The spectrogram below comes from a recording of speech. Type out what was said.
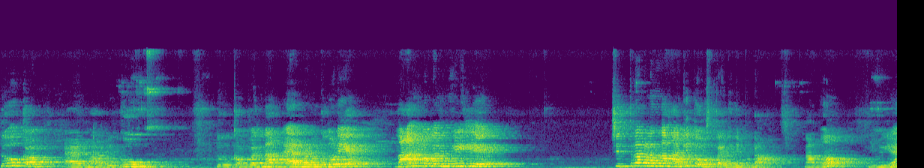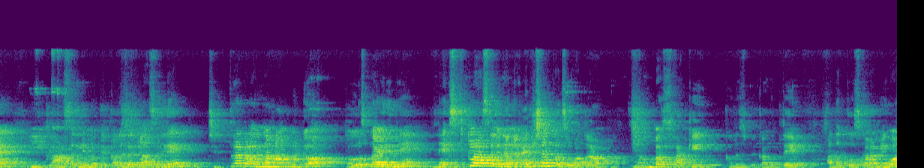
ಟೂ ಕಪ್ ಆ್ಯಡ್ ಮಾಡಬೇಕು. ಟೂ ಕಪ್ಪನ್ನು ಆ್ಯಡ್ ಮಾಡಬೇಕು. ನೋಡಿ, ನಾನು ಇವಾಗ ನಿಮಗೆ ಇಲ್ಲಿ ಚಿತ್ರಗಳನ್ನು ಹಾಕಿ ತೋರಿಸ್ತಾ ಇದ್ದೀನಿ ಪುಟ. ನಾನು ನಿಮಗೆ ಈ ಕ್ಲಾಸಲ್ಲಿ ಮತ್ತು ಕಳೆದ ಕ್ಲಾಸಲ್ಲಿ ಚಿತ್ರಗಳನ್ನು ಹಾಕಿಬಿಟ್ಟು ತೋರಿಸ್ತಾ ಇದ್ದೀನಿ. ನೆಕ್ಸ್ಟ್ ಕ್ಲಾಸಲ್ಲಿ ನಾನು ಅಡಿಷನ್ ಕಲಿಸುವಾಗ ನಂಬರ್ಸ್ ಹಾಕಿ ಕಲಿಸ್ಬೇಕಾಗುತ್ತೆ. ಅದಕ್ಕೋಸ್ಕರ ನೀವು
